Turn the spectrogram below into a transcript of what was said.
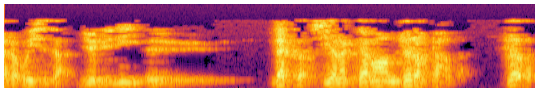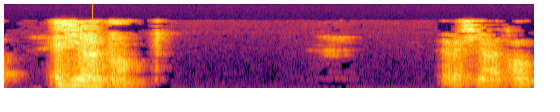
Alors oui, c'est ça. Dieu lui dit, euh, d'accord, s'il y en a 40, je leur pardonne. Et s'il y en a 30 Eh bien, s'il y en a 30,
